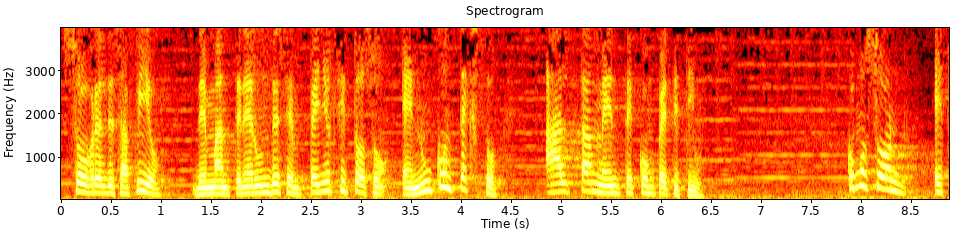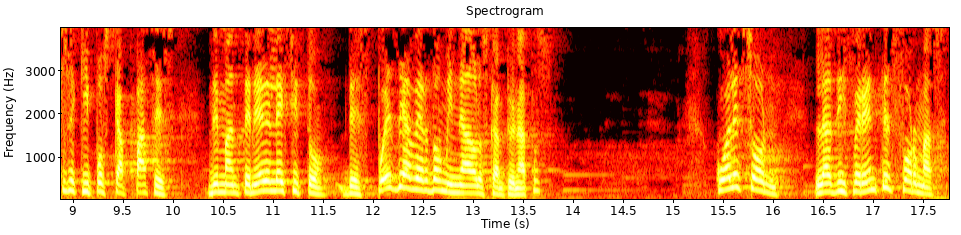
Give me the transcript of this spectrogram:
sobre el desafío de mantener un desempeño exitoso en un contexto altamente competitivo. ¿Cómo son estos equipos capaces de mantener el éxito después de haber dominado los campeonatos? ¿Cuáles son las diferentes formas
